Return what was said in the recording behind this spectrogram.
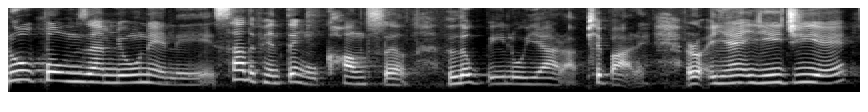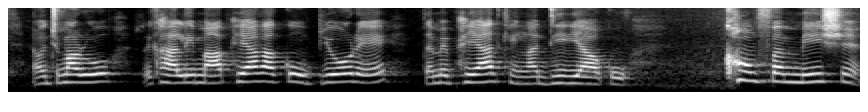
လို့ပုံစံမျိုးနဲ့လေစသဖြင့်တင့်ကို counsel လုပ်ပေးလို့ရတာဖြစ်ပါတယ်အဲ့တော့အရန်အရေးကြီးရဲ့နော်ကျမတို့ဒီခါလေးမှာဖះကကိုပြောတယ်ဒါပေမဲ့ဖះခင်ကဒီအရာကို confirmation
